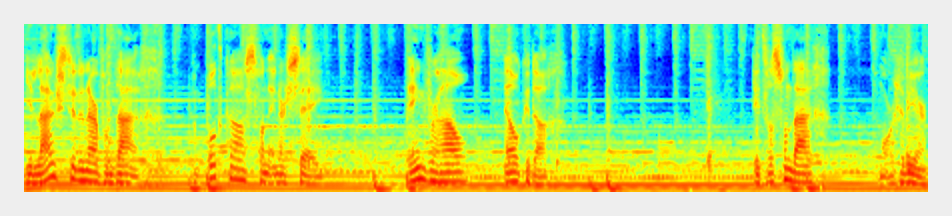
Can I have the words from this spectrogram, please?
Je luisterde naar vandaag, een podcast van NRC. Eén verhaal, elke dag. Dit was vandaag, morgen weer.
